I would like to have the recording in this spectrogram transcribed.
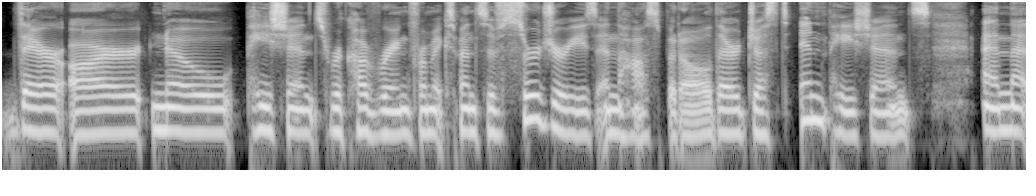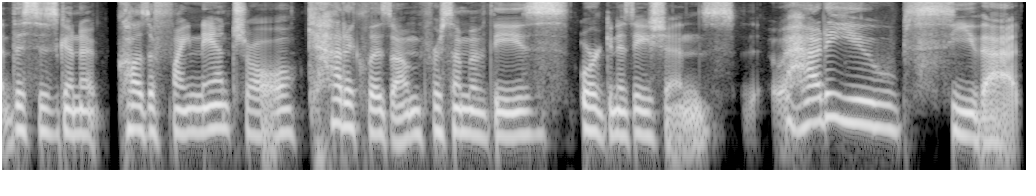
there are no patients recovering from expensive surgeries in the hospital. They're just inpatients, and that this is going to cause a financial cataclysm for some of these organizations. How do you see that?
